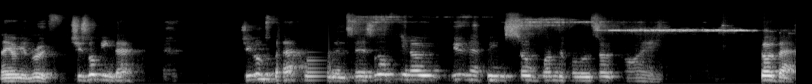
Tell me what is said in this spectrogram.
Naomi and Ruth, she's looking back. She looks backward and says, Look, you know, you have been so wonderful and so kind. Go back.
